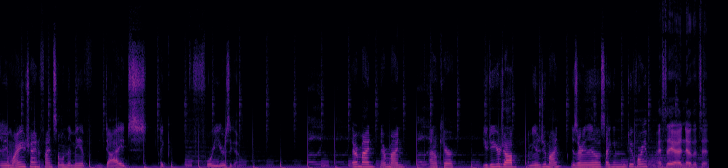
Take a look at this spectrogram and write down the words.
I mean, why are you trying to find someone that may have died like four years ago? Never mind. Never mind. I don't care. You do your job. I'm gonna do mine. Is there anything else I can do for you? I say, uh, no, that's it.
